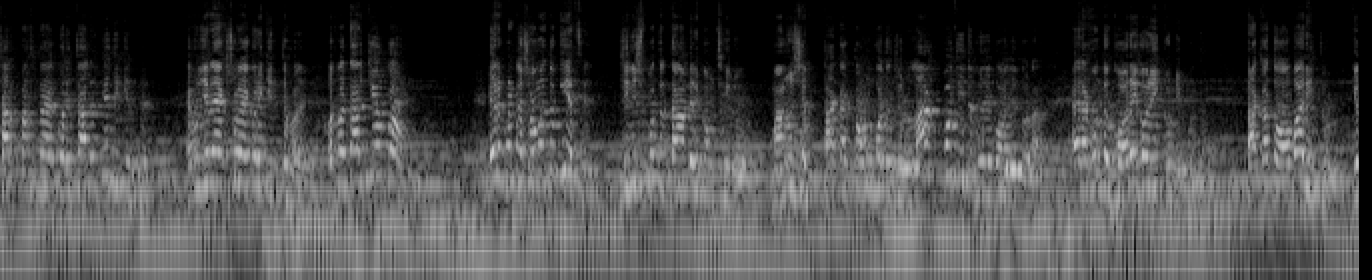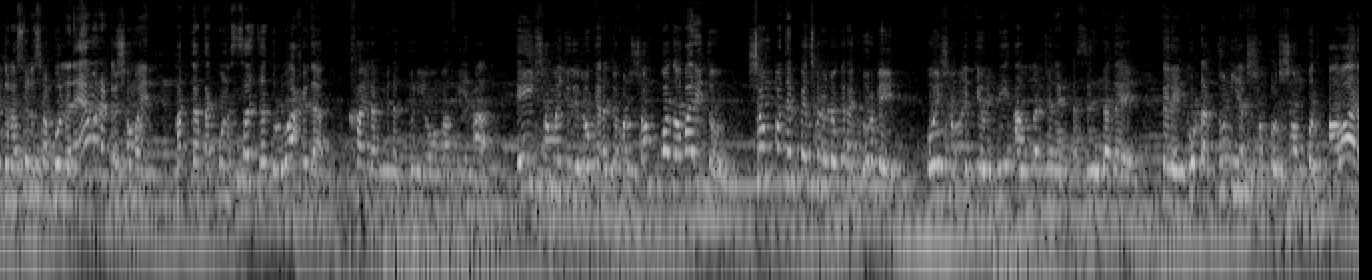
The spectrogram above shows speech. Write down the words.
চার, পাঁচ টাকা করে চালের কেজি কিনতেন এখন যেটা একশো টাকা করে কিনতে হয়, অথবা তার চেয়েও কম। এরকম একটা সময় তো গিয়েছে, জিনিসপত্রের দাম এরকম ছিল, মানুষের টাকা তখন কত ছিল? লাখপতিতে খুঁজে পাওয়া যেত না। আর এখন তো ঘরে ঘরেই কোটিপতি টাকা তো অবারিত। কিন্তু রাসুল ইসলাম বললেন, এমন একটা সময়, হাত্তা তা কোন সাজদাতুল ওয়াহিদা খায়রাম মিনাদ দুনিয়া ওয়া মা ফিহা। এই সময় যদি লোকেরা যখন সম্পদ অবারিত, সম্পদের পেছনে লোকেরা ঘুরবে, ওই সময় কেউ যদি আল্লাহর জন্য একটা সিজদা দেয়, তাহলে গোটা দুনিয়ার সকল সম্পদ পাওয়ার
